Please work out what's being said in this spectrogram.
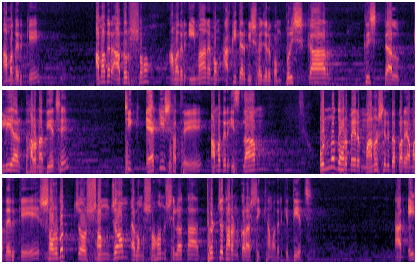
আমাদেরকে, আমাদের আদর্শ, আমাদের ইমান এবং আকিদার বিষয়ে যেরকম পরিষ্কার, ক্রিস্টাল, ক্লিয়ার ধারণা দিয়েছে ঠিক একই সাথে আমাদের ইসলাম অন্য ধর্মের মানুষের ব্যাপারে আমাদেরকে সর্বোচ্চ সংযম এবং সহনশীলতা, ধৈর্য ধারণ করার শিক্ষা আমাদেরকে দিয়েছে। আর এই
